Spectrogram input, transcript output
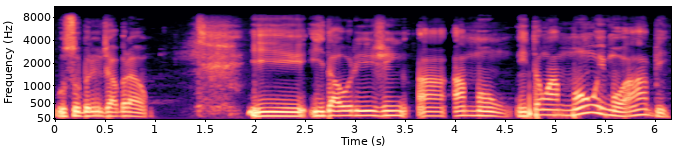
o sobrinho de Abraão. E, e dá origem a Amon. Então Amon e Moabe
